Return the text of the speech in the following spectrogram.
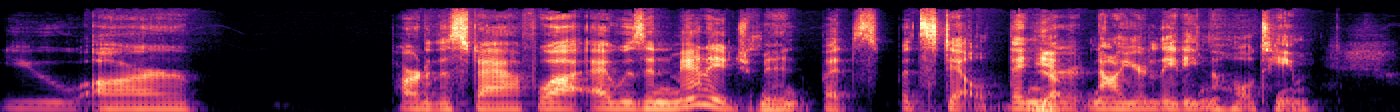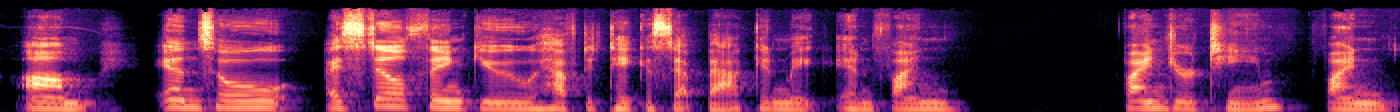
you are part of the staff. Well, I was in management, but but still, then Yep. you're now you're leading the whole team. Um, and so I still think you have to take a step back and make and find find your team, find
